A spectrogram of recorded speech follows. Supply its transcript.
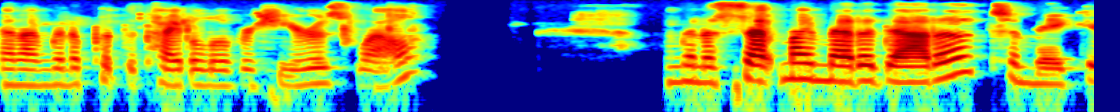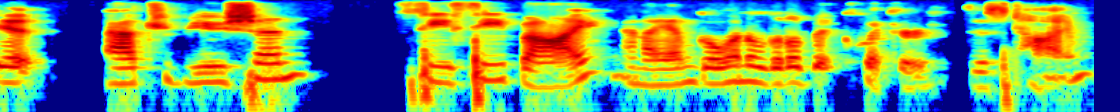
And I'm going to put the title over here as well. I'm going to set my metadata to make it attribution CC by, and I am going a little bit quicker this time.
